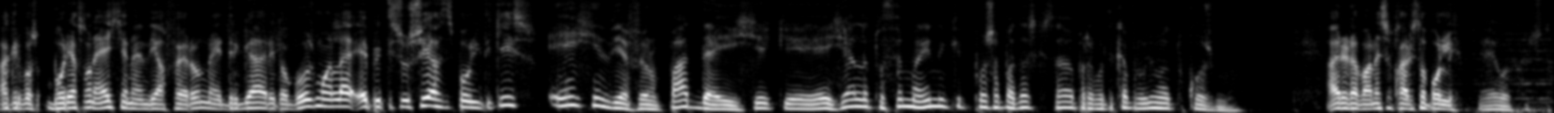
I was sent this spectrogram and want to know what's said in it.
Ακριβώς. Μπορεί αυτό να έχει ένα ενδιαφέρον, να εντριγκάρει τον κόσμο, αλλά επί της ουσίας της πολιτικής; Έχει ενδιαφέρον. Πάντα είχε και έχει, αλλά το θέμα είναι και πώς απαντάς και στα πραγματικά προβλήματα του κόσμου. Άρη Ραβανέ, ευχαριστώ πολύ. Εγώ ευχαριστώ.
